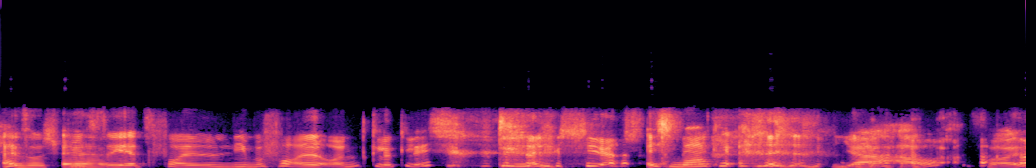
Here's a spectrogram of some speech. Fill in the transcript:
Also spielst äh, du jetzt voll liebevoll und glücklich dein Geschirr? Ich merke, ja, auch voll.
